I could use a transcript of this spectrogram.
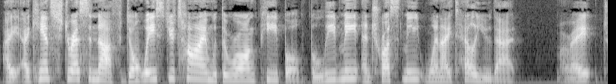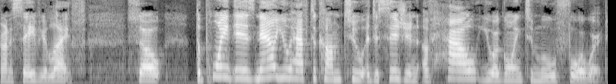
I, I can't stress enough don't waste your time with the wrong people. Believe me and trust me when I tell you that. All right? Trying to save your life. So, the point is now you have to come to a decision of how you are going to move forward.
